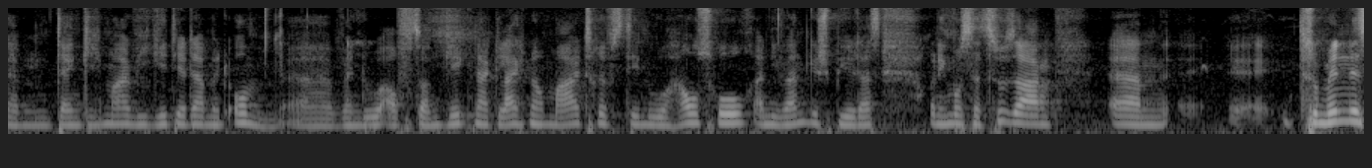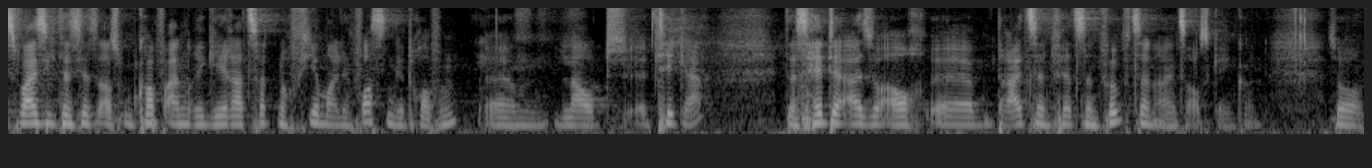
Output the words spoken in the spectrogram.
Ähm, Denke ich mal, wie geht ihr damit um, äh, wenn du auf so einen Gegner gleich nochmal triffst, den du haushoch an die Wand gespielt hast? Und ich muss dazu sagen, ähm, äh, zumindest weiß ich das jetzt aus dem Kopf, André Geratz hat noch viermal den Pfosten getroffen, ähm, laut äh, Ticker. Das hätte also auch äh, 13, 14, 15, 1 ausgehen können. So,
